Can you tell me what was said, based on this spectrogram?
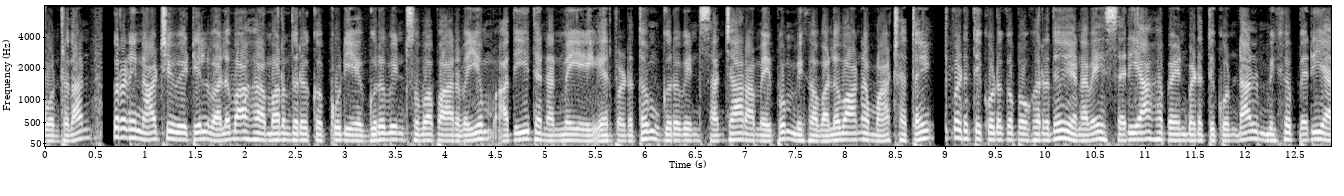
போன்றுதான் சுக்கரனின் ஆட்சி வீட்டில் வலுவாக அமர்ந்திருக்கக்கூடிய குருவின் சுப பார்வையும் அதீத நன்மையை ஏற்படுத்தும் குருவின் சஞ்சார அமைப்பும் மிக வலுவான மாற்றத்தை ஏற்படுத்தி கொடுக்க போகிறது எனவே சரியாக பயன்படுத்தி கொண்டால் மிக பெரிய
